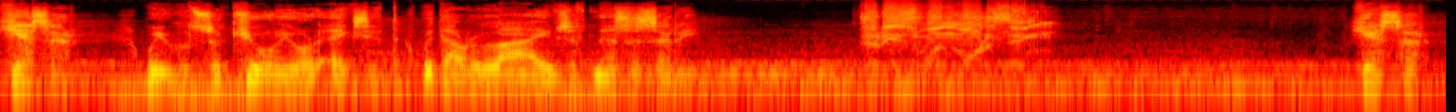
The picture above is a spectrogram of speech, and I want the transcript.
Yes, sir. We will secure your exit with our lives if necessary. Yes, sir.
